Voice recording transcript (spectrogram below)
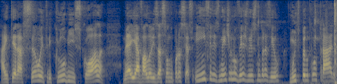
a interação entre clube e escola né, e a valorização do processo. E infelizmente eu não vejo isso no Brasil, muito pelo contrário.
